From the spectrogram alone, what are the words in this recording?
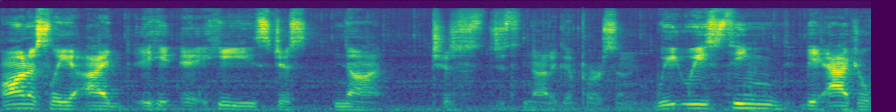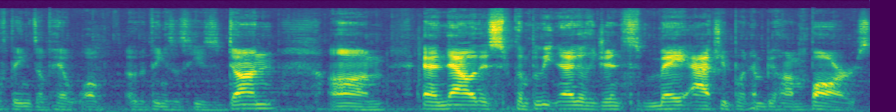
honestly, I he, he's just not just just not a good person. We we've seen the actual things of him of, of the things that he's done, um, and now this complete negligence may actually put him behind bars.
